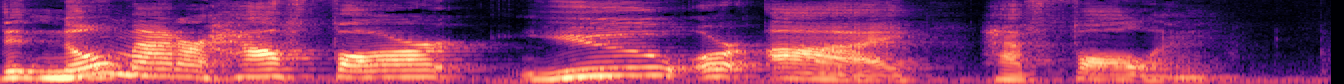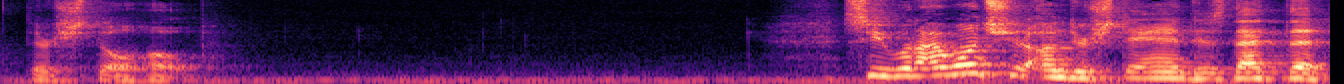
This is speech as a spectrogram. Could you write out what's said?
That no matter how far you or I have fallen, there's still hope. See, what I want you to understand is that the,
